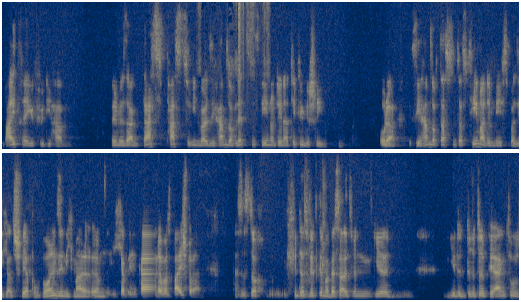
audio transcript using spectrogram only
Beiträge für die haben. Wenn wir sagen, das passt zu ihnen, weil sie haben doch letztens den und den Artikel geschrieben. Oder sie haben doch das und das Thema demnächst bei sich als Schwerpunkt. Wollen sie nicht mal, ähm, ich hab, kann da was beisteuern das ist doch, ich finde, das wirkt immer besser, als wenn hier jede dritte PR-Agentur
